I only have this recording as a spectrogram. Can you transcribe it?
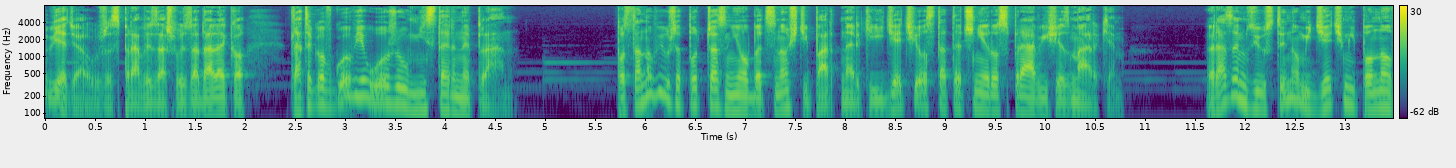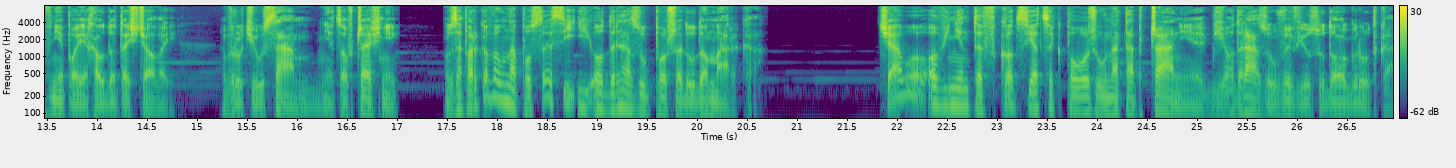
Wiedział, że sprawy zaszły za daleko, dlatego w głowie ułożył misterny plan. Postanowił, że podczas nieobecności partnerki i dzieci ostatecznie rozprawi się z Markiem. Razem z Justyną i dziećmi ponownie pojechał do teściowej. Wrócił sam, nieco wcześniej. Zaparkował na posesji i od razu poszedł do Marka. Ciało owinięte w koc Jacek położył na tapczanie i od razu wywiózł do ogródka.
